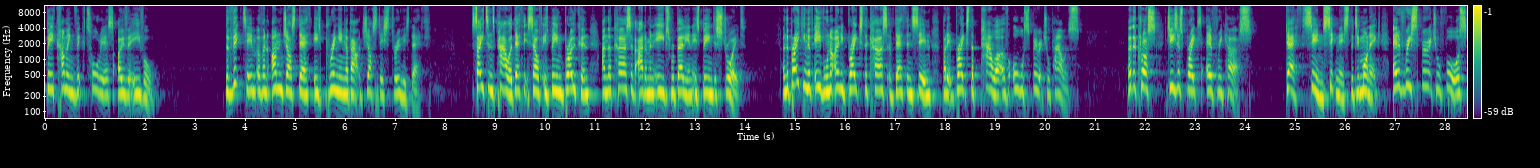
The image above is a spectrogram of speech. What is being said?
becoming victorious over evil. The victim of an unjust death is bringing about justice through his death. Satan's power, death itself, is being broken, and the curse of Adam and Eve's rebellion is being destroyed. And the breaking of evil not only breaks the curse of death and sin, but it breaks the power of all spiritual powers. At the cross, Jesus breaks every curse death, sin, sickness, the demonic, every spiritual force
